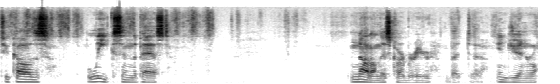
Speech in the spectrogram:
to cause leaks in the past. Not on this carburetor, but uh, in general.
